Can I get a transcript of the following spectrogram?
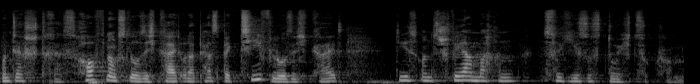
und der Stress, Hoffnungslosigkeit oder Perspektivlosigkeit, die es uns schwer machen, zu Jesus durchzukommen.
